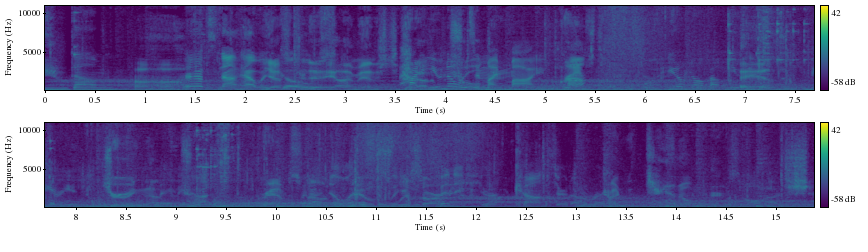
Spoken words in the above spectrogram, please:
curse on me. That's not how it Yesterday, goes. I managed to get How out do you know what's in my there. mind, Gramps huh? it for me. You don't know about music. And? Period. During that Maybe patrol, not. Gramps But I found know a real enough to wish Swiss Army finished your concert already. Kind with can openers and all that shit.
